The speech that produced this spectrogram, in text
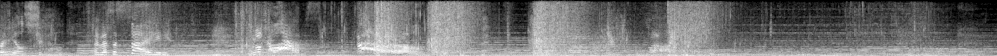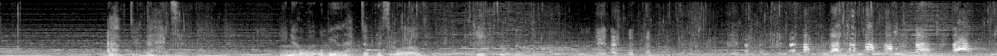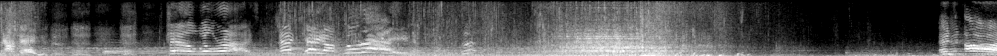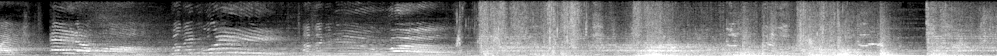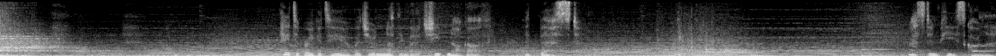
frail shell to the society will collapse! After that, you know what will be left of this world? Nothing! Hell will rise, and chaos will reign! And I, to you, but you're nothing but a cheap knockoff. At best. Rest in peace, Carla.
